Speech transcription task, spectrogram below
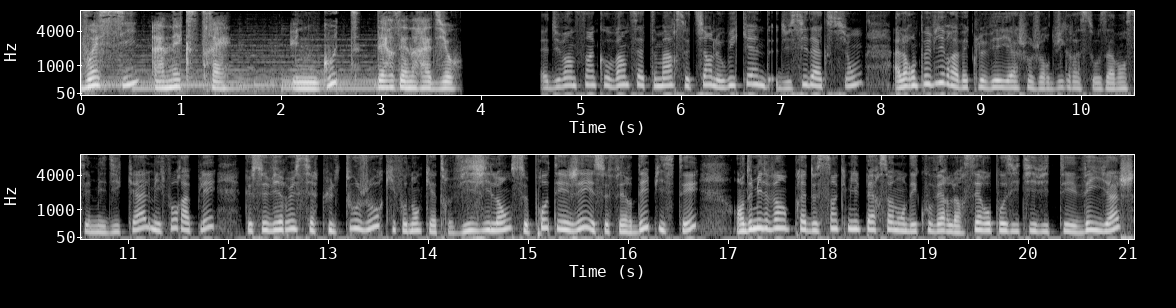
Voici un extrait, une goutte d'Airzen Radio. Du 25 au 27 mars se tient le week-end du SIDAction. Alors on peut vivre avec le VIH aujourd'hui grâce aux avancées médicales, mais il faut rappeler que ce virus circule toujours, qu'il faut donc être vigilant, se protéger et se faire dépister. En 2020, près de 5000 personnes ont découvert leur séropositivité VIH,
